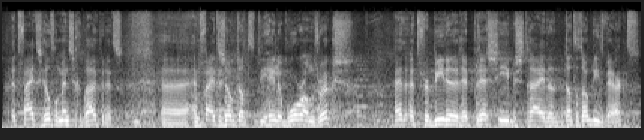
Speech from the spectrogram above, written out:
Het feit is, heel veel mensen gebruiken het. Uh, en het feit is ook dat die hele war on drugs... Het, het verbieden, repressie, bestrijden, dat het ook niet werkt.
